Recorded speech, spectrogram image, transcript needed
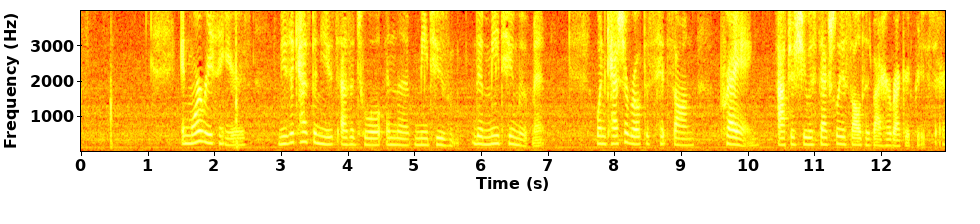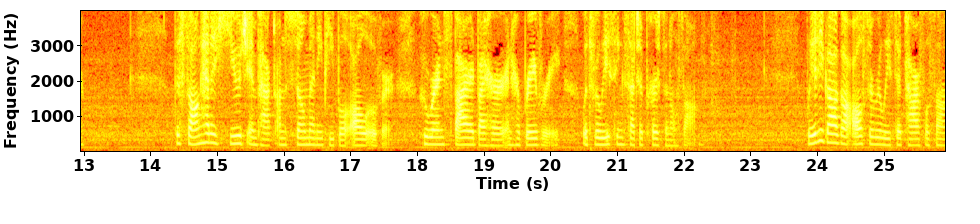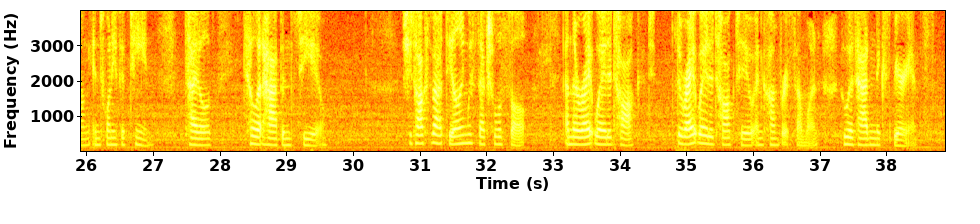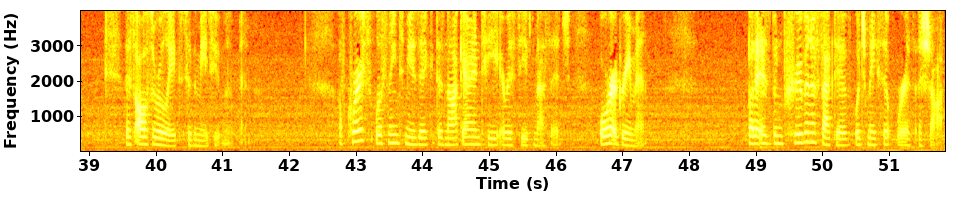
In more recent years, music has been used as a tool in the Me Too, the Me Too movement. When Kesha wrote this hit song, Praying, after she was sexually assaulted by her record producer. The song had a huge impact on so many people all over who were inspired by her and her bravery with releasing such a personal song. Lady Gaga also released a powerful song in 2015 titled Till It Happens to You. She talks about dealing with sexual assault and the right way to talk the right way to talk to and comfort someone who has had an experience. This also relates to the Me Too movement. Of course, listening to music does not guarantee a received message or agreement, but it has been proven effective, which makes it worth a shot.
